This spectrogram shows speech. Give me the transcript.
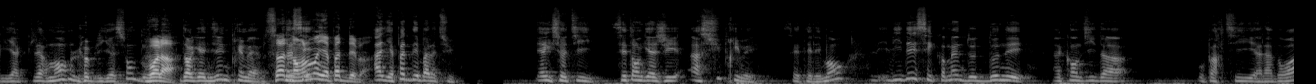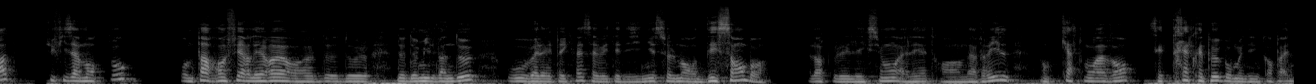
il y a clairement l'obligation de- Voilà. d'organiser une primaire. Ça, normalement, il n'y a pas de débat. Ah, il n'y a pas de débat là-dessus. Eric Ciotti s'est engagé à supprimer cet élément. L'idée, c'est quand même de donner un candidat au parti et à la droite suffisamment tôt pour ne pas refaire l'erreur de, de- de 2022 où Valérie Pécresse avait été désignée seulement en décembre alors que l'élection allait être en avril. Donc quatre mois avant, c'est très très peu pour mener une campagne.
